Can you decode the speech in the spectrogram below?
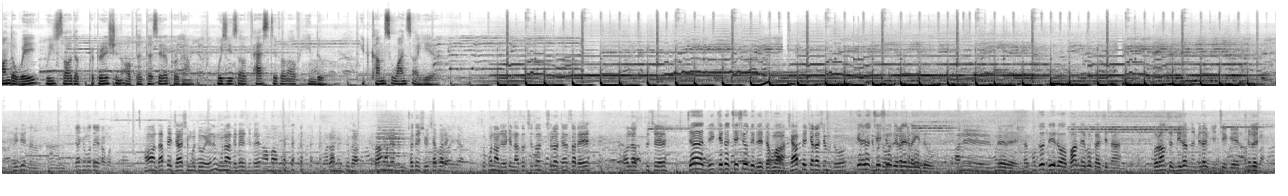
On the way, we saw the preparation of the Dasera program, which is a festival of Hindu. It comes once a year. 어 답배 자신부도 얘는 문화들에 지래 아마 뭐라는 줄라 방원에 초대 쉬 차발에 수분할 여기 나서 치전 치러 된사래 올라스트체 자, 니 게다 체쇼들에 담아. 자배 깨라심도 게다 체쇼들에 라이도. 아니 네, 다 콘도 디로 밤에 보까지나. 프랑스 미람나 미람기 체게 콘도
